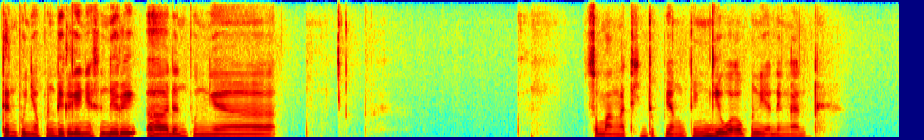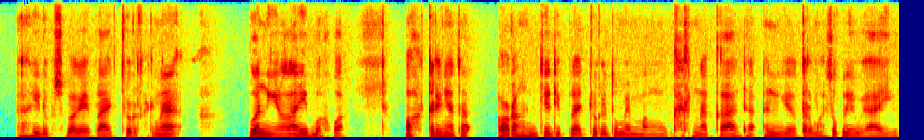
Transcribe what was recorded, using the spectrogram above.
dan punya pendiriannya sendiri uh, dan punya semangat hidup yang tinggi walaupun ya dengan uh, hidup sebagai pelacur. Karena gue nilai bahwa oh ternyata orang jadi pelacur itu memang karena keadaan gitu termasuk Dewi Ayu.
